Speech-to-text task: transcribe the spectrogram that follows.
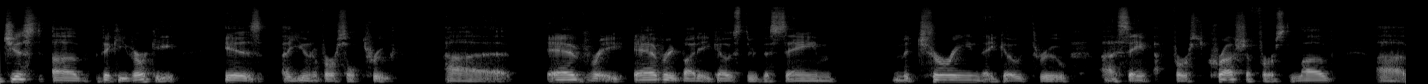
gist of Vicky Verky is a universal truth. Uh, every everybody goes through the same maturing. They go through a same a first crush, a first love, uh,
